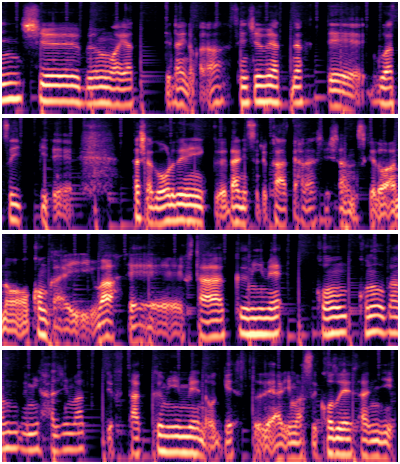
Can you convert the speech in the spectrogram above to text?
先週分はやってないのかな？先週分やってなくて、5月1日で、確かゴールデンウィーク何するかって話したんですけど、あの、今回は、えー、2組目こん、この番組始まって2組目のゲストであります、小杉さんに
